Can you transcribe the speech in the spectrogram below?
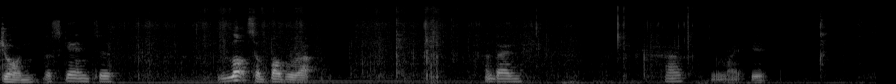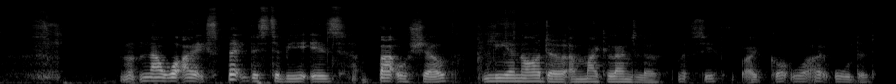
John. Let's get into lots of bubble wrap and then have right here. Now, what I expect this to be is Battle Shell, Leonardo, and Michelangelo. Let's see if I got what I ordered.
